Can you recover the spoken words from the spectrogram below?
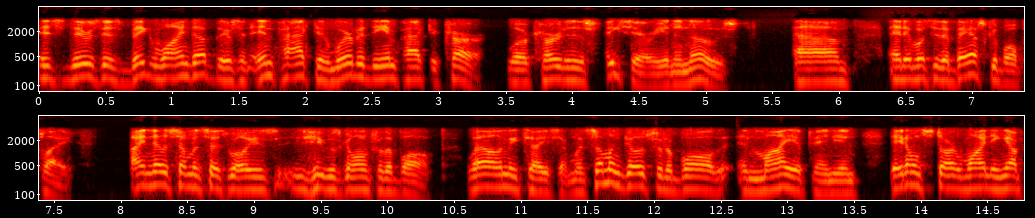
It's, there's this big windup, there's an impact, and where did the impact occur? Well, it occurred in his face area, in the nose, um, and it was it a basketball play. I know someone says, well, he's, he was going for the ball. Well, let me tell you something. When someone goes for the ball, in my opinion, they don't start winding up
